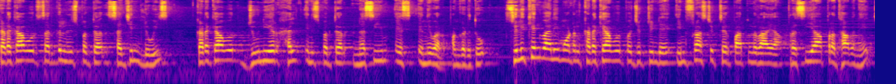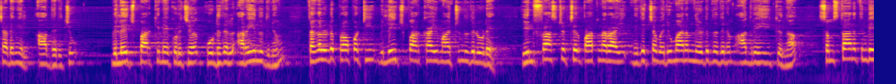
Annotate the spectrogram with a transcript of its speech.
Kadakkavoor circle inspector Sajin Louis Kadakkavoor junior health inspector Naseem S എന്നിവർ പങ്കെടുത്തു. സിലിക്കൻ വാലി മോഡൽ കടക്കാവൂർ പ്രൊജക്ടിന്റെ ഇൻഫ്രാസ്ട്രക്ചർ പാർട്ണറായ പ്രസിയ പ്രതാപനെ ചടങ്ങിൽ ആദരിച്ചു. വില്ലേജ് പാർക്കിനെ കുറിച്ച് കൂടുതൽ അറിയുന്നതിനും തങ്ങളുടെ പ്രോപ്പർട്ടി വില്ലേജ് പാർക്കായി മാറ്റുന്നതിലൂടെ ഇൻഫ്രാസ്ട്രക്ചർ പാർട്ണറായി മികച്ച വരുമാനം നേടുന്നതിനും ആഗ്രഹിക്കുന്ന സംസ്ഥാനത്തിന്റെ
